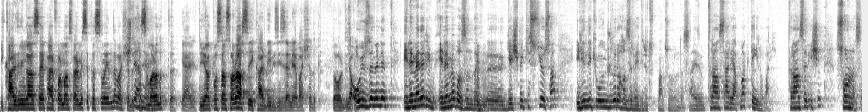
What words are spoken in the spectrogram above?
Icardi'nin Galatasaray'a performans vermesi Kasım ayında başladı. İşte hani- Kasım Aralık'tı yani. Dünya Kupası'ndan sonra aslında Icardi'yi biz izlemeye başladık. Doğru düzgün. Ya o yüzden hani elemeler eleme bazında e, geçmek istiyorsan elindeki oyuncuları hazır ve diri tutmak zorundasın. Hani transfer yapmak değil olay. Transfer işin sonrası.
